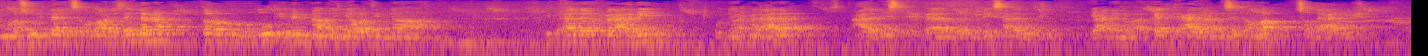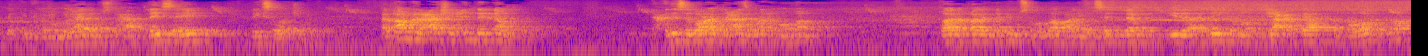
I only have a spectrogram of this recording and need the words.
من رسول الله صلى الله عليه وسلم ترك الوضوء مما غيرت النار. يبقى هذا يحمل على مين؟ قلنا يحمل على على الاستحباب ولكن ليس على الوجوب يعني لو أكلت حاجة مسكها الله تصلي عليه لكن لما نقول هذا مستحب ليس إيه؟ ليس واجبا. الأمر العاشر عند النوم. حديث البراء بن عازب رحمه الله. قال قال النبي صلى الله عليه وسلم إذا أتيت مضجعك فتوضأ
